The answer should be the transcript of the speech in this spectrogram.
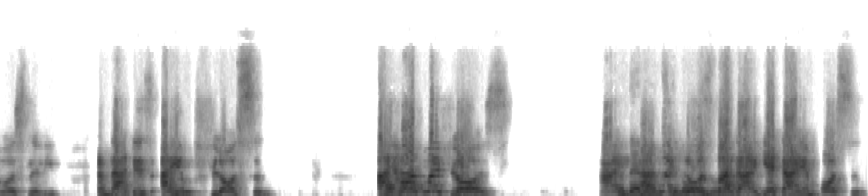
personally. And that is, I am flawsome." I yeah. have my flaws. I have my flaws, but I, yet I am awesome.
